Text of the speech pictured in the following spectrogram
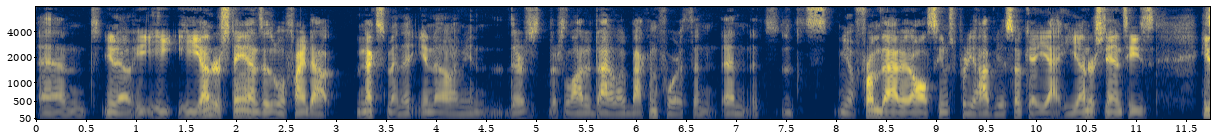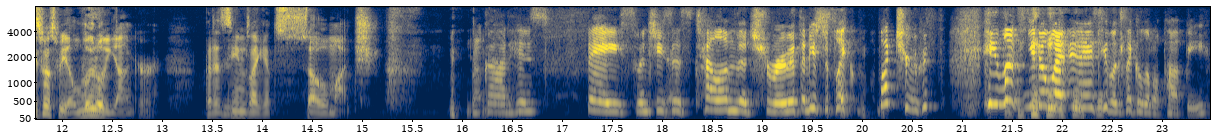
And you know, he he he understands as we'll find out next minute. You know, I mean, there's there's a lot of dialogue back and forth, and and it's it's you know from that it all seems pretty obvious. Okay, yeah, he understands he's he's supposed to be a little younger, but it mm-hmm. seems like it's so much. Oh. God, his face when she Yeah. says, "Tell him the truth," and he's just like, "What truth?" He looks. You know what it is? He looks like a little puppy.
